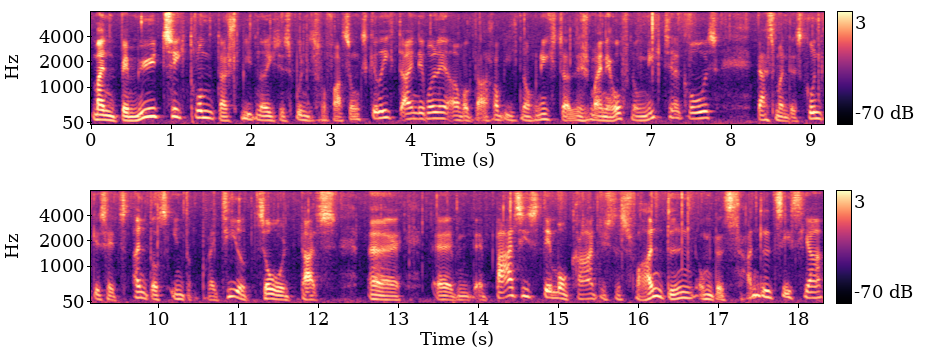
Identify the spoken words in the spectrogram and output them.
man bemüht sich darum, da spielt natürlich das Bundesverfassungsgericht eine Rolle, aber da habe ich noch nicht, also ist meine Hoffnung nicht sehr groß, dass man das Grundgesetz anders interpretiert, so dass äh, ähm, basisdemokratisches Verhandeln, um das handelt es sich ja,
